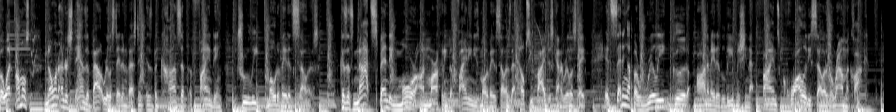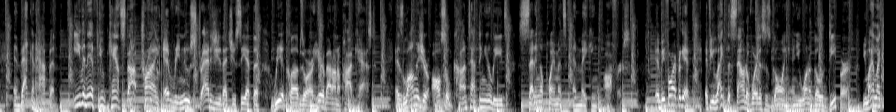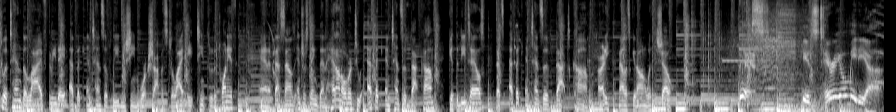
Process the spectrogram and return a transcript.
But what almost no one understands about real estate investing is the concept of finding truly motivated sellers. Because it's not spending more on marketing to finding these motivated sellers that helps you buy discounted real estate. It's setting up a really good automated lead machine that finds quality sellers around the clock. And that can happen even if you can't stop trying every new strategy that you see at the REIA clubs or hear about on a podcast. As long as you're also contacting your leads, setting appointments, and making offers. And before I forget, if you like the sound of where this is going and you want to go deeper, you might like to attend the live three day Epic Intensive Lead Machine Workshop. It's July 18th through the 20th. And if that sounds interesting, then head on over to epicintensive.com. Get the details. That's epicintensive.com. Alrighty, now let's get on with the show. This is Theriault Media.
